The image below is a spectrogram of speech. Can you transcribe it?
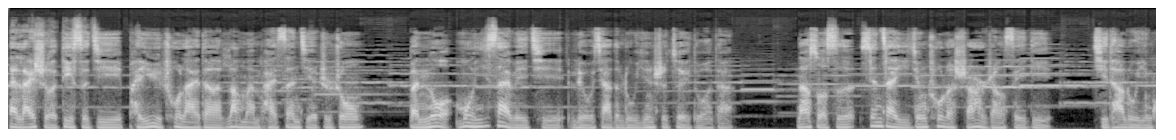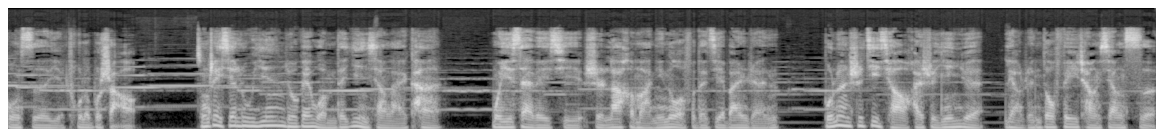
在莱舍第四季培育出来的浪漫派三杰之中，本诺·莫伊塞维奇留下的录音是最多的。纳索斯现在已经出了十二张 CD，其他录音公司也出了不少。从这些录音留给我们的印象来看，莫伊塞维奇是拉赫玛尼诺夫的接班人，不论是技巧还是音乐，两人都非常相似。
